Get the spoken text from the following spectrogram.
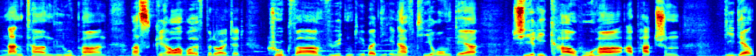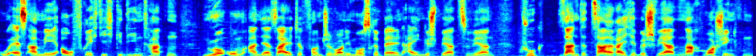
Nantan Lupan, was Grauer Wolf bedeutet. Crook war wütend über die Inhaftierung der Chiricahua-Apachen, die der US-Armee aufrichtig gedient hatten, nur um an der Seite von Geronimos Rebellen eingesperrt zu werden. Crook sandte zahlreiche Beschwerden nach Washington.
